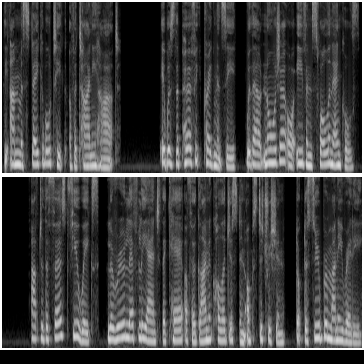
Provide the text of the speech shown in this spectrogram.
the unmistakable tick of a tiny heart. It was the perfect pregnancy without nausea or even swollen ankles. After the first few weeks, Le Roux left Leanne to the care of her gynecologist and obstetrician, Dr. Subramani Reddy.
